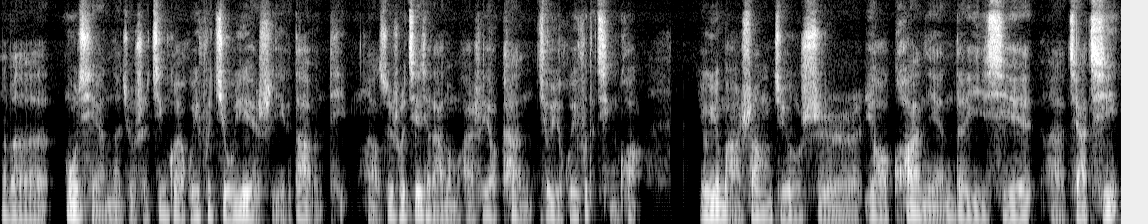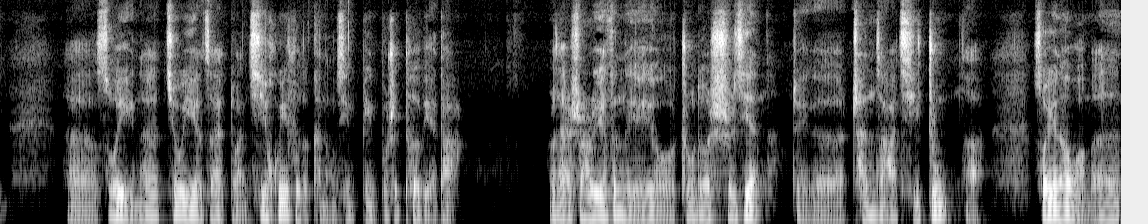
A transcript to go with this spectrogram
那么目前呢，就是尽快恢复就业是一个大问题啊。所以说接下来呢，我们还是要看就业恢复的情况。由于马上就是要跨年的一些啊假期。呃，所以呢，就业在短期恢复的可能性并不是特别大，而在十二月份呢，也有诸多事件，这个掺杂其中啊，所以呢，我们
